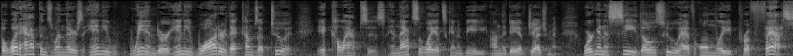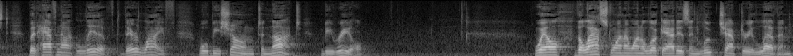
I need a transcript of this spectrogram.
But what happens when there's any wind or any water that comes up to it? It collapses. And that's the way it's going to be on the day of judgment. We're going to see those who have only professed but have not lived. Their life will be shown to not be real. Well, the last one I want to look at is in Luke chapter 11.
